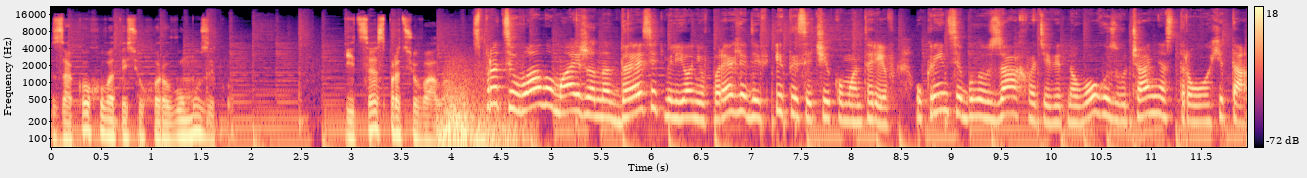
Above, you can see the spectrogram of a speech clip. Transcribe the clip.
закохуватись у хорову музику. І це спрацювало. Спрацювало майже на 10 мільйонів переглядів і тисячі коментарів. Українці були в захваті від нового звучання старого хіта.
